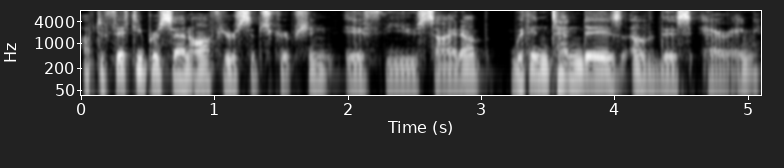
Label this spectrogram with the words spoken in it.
up to 50% off your subscription if you sign up within 10 days of this airing.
